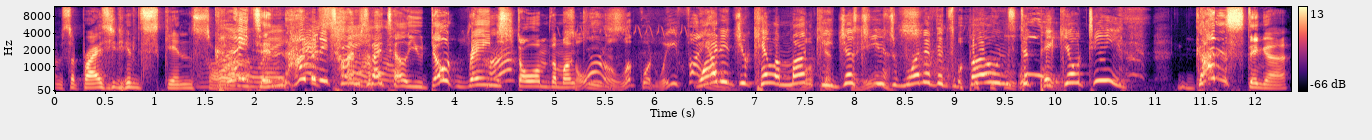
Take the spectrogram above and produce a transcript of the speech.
I'm surprised he didn't skin Sora. Clayton, how many times did I tell you don't rainstorm the monkeys? Sorrel, look what we found. Why did you kill a monkey? Just this. use one of its bones to pick your teeth. Gunslinger.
